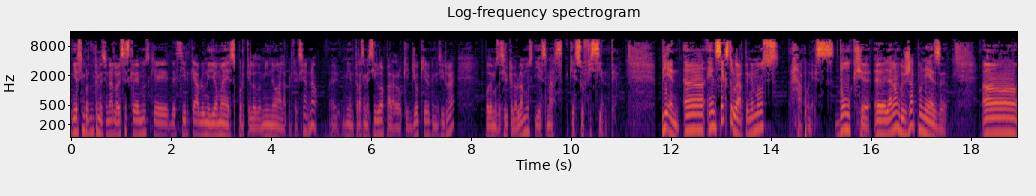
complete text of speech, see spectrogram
y es importante mencionarlo, a veces creemos que decir que hablo un idioma es porque lo domino a la perfección, no, eh, mientras me sirva para lo que yo quiero que me sirva, podemos decir que lo hablamos y es más que suficiente. Bien, euh, en sexto lugar tenemos japonés. Donc, euh, la langue japonaise. Euh,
